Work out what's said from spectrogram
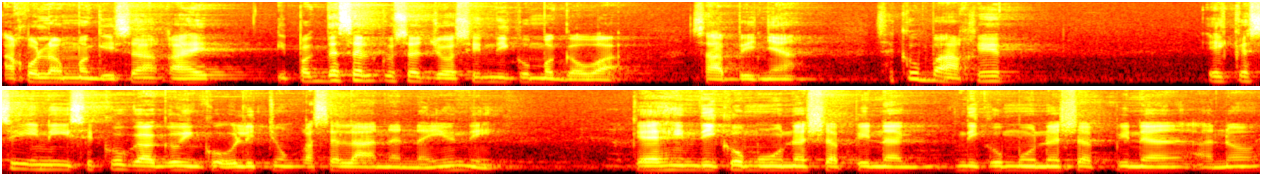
ako lang mag-isa, kahit ipagdasal ko sa Diyos, hindi ko magawa. Sabi niya. Sabi ko, bakit? Eh kasi iniisip ko gagawin ko ulit yung kasalanan na yun eh. Kaya hindi ko muna siya pinag hindi ko muna siya pina ano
